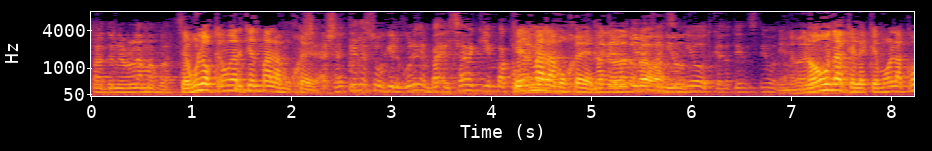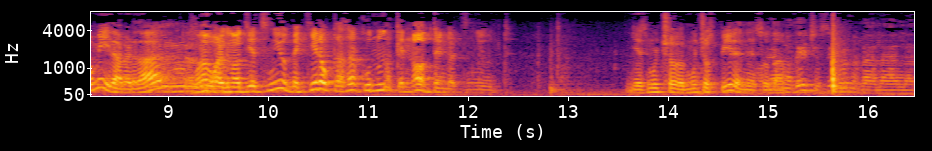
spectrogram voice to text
Para tener la mapa. Según lo que vamos a ver, que es mala o sea, mujer. Tiene su Gilgulim, va- él sabe quién va a ¿Qué es comer. mala mujer? no que tiene una que le quemó la comida, ¿verdad? Una mujer que no tiene tzniut. Me quiero casar con una que no tenga tzniut. Y es mucho, muchos piden eso. ¿no? hemos dicho, sí, bueno, la, la, la,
